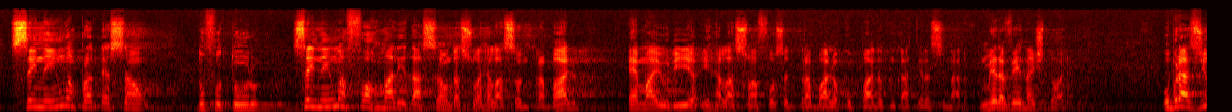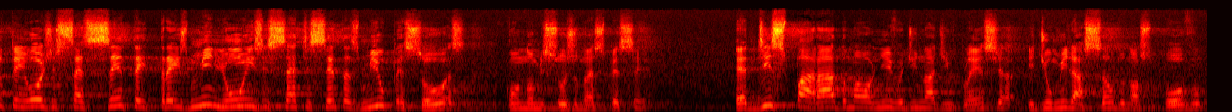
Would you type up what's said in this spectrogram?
sem nenhuma proteção do futuro, sem nenhuma formalização da sua relação de trabalho, é maioria em relação à força de trabalho ocupada com carteira assinada. Primeira vez na história. O Brasil tem hoje 63 milhões e 700 mil pessoas com o nome sujo no SPC. É disparado o maior nível de inadimplência e de humilhação do nosso povo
